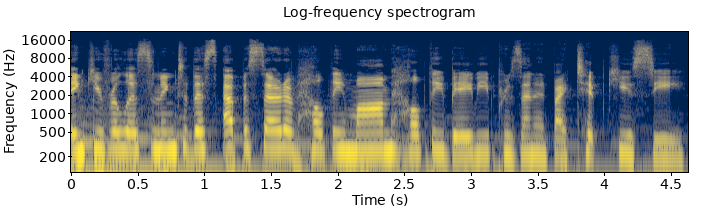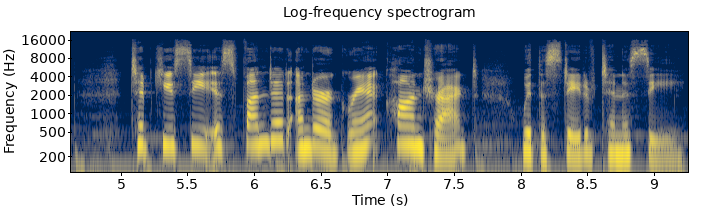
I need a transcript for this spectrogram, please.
Thank you for listening to this episode of Healthy Mom, Healthy Baby presented by TIPQC. TIPQC is funded under a grant contract with the state of Tennessee.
